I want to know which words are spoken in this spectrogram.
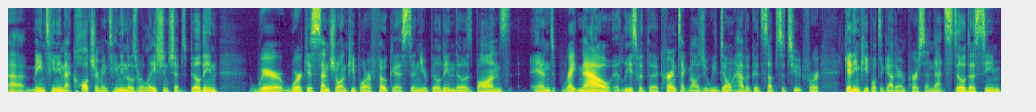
uh, maintaining that culture, maintaining those relationships, building where work is central and people are focused, and you're building those bonds. And right now, at least with the current technology, we don't have a good substitute for getting people together in person. That still does seem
